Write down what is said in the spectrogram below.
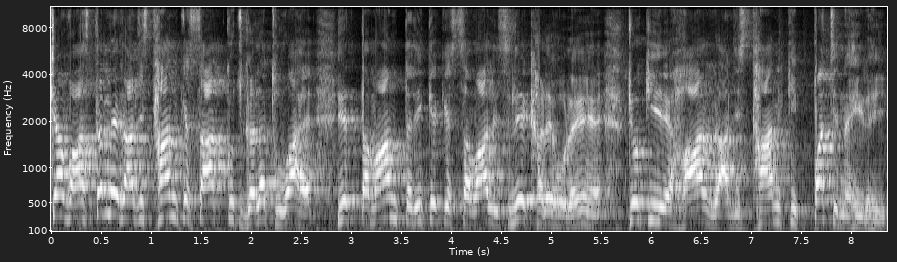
क्या वास्तव में राजस्थान के साथ कुछ गलत हुआ है? ये तमाम तरीके के सवाल इसलिए खड़े हो रहे हैं क्योंकि ये हार राजस्थान की पच नहीं रही।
